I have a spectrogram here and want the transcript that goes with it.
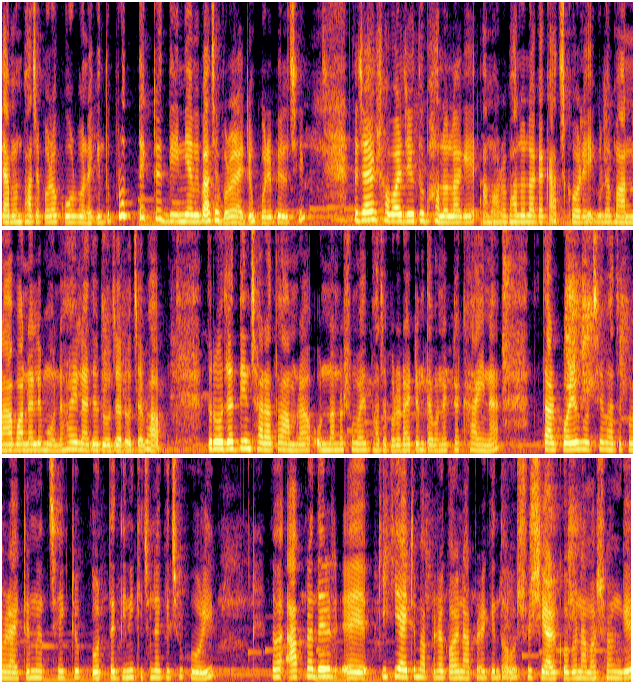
তেমন ভাজা পোড়া করব না, কিন্তু প্রত্যেকটা দিনই আমি ভাজা পোড়ার আইটেম করে ফেলছি। তো যাই হোক, সবার যেহেতু ভালো লাগে, আমারও ভালো লাগা কাজ করে, এগুলো না বানালে মনে হয় না যে রোজা রোজা ভাব। তো রোজার দিন ছাড়া তো আমরা অন্যান্য সময় ভাজা পোড়ার আইটেম তেমন একটা খাই না। তারপরে হচ্ছে ভাজা পোড়ার আইটেম হচ্ছে একটু প্রত্যেক দিনই কিছু না কিছু করি। তো আপনাদের কি কি আইটেম আপনারা করেন আপনারা কিন্তু অবশ্যই শেয়ার করবেন আমার সঙ্গে।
